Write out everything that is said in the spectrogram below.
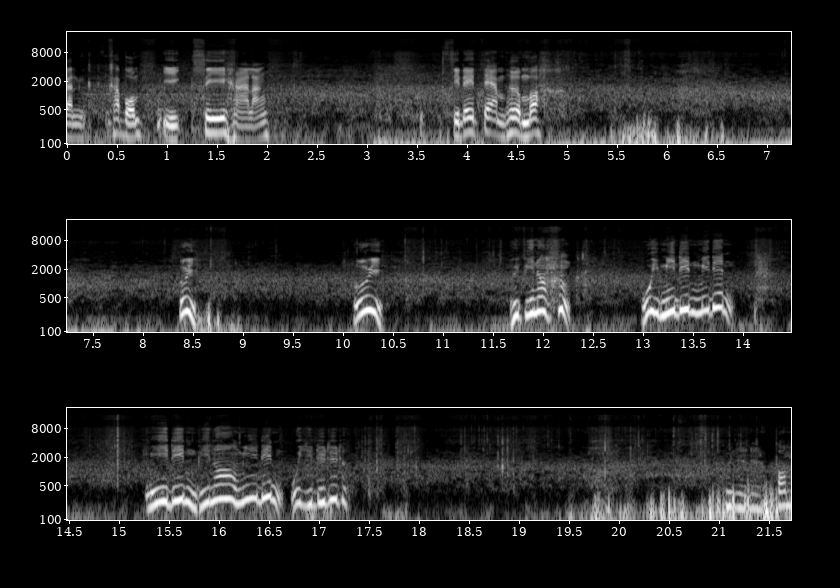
กันครับผมอีกซีหาหลังสิได้แต้มเพิ่มบ่เฮ้ยเฮ้ยเฮ้ยพี่น้องอุ้ยมีดินมีดิน มีดินพี่น้องมีดินอุ้ยดี๋ยวเดี๋ยวเดี๋ยวเฮ้ยเดี๋ยวเดี๋ยวป้อม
